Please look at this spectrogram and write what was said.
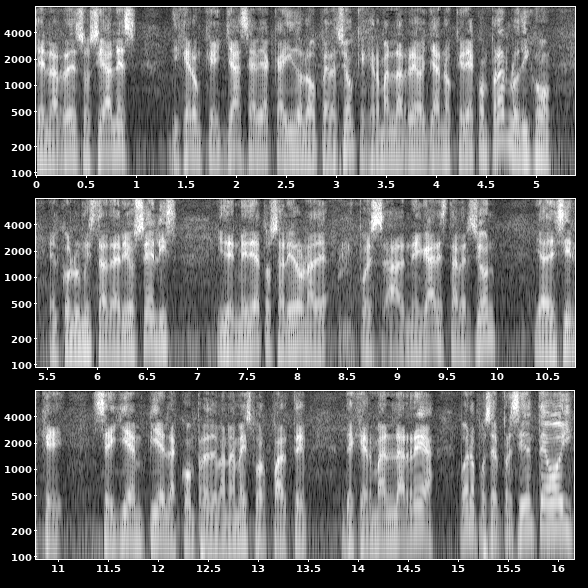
en las redes sociales dijeron que ya se había caído la operación, que Germán Larrea ya no quería comprarlo, dijo el columnista Darío Celis, y de inmediato salieron a, pues, a negar esta versión y a decir que seguía en pie la compra de Banamex por parte de Germán Larrea. Bueno, pues el presidente hoy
